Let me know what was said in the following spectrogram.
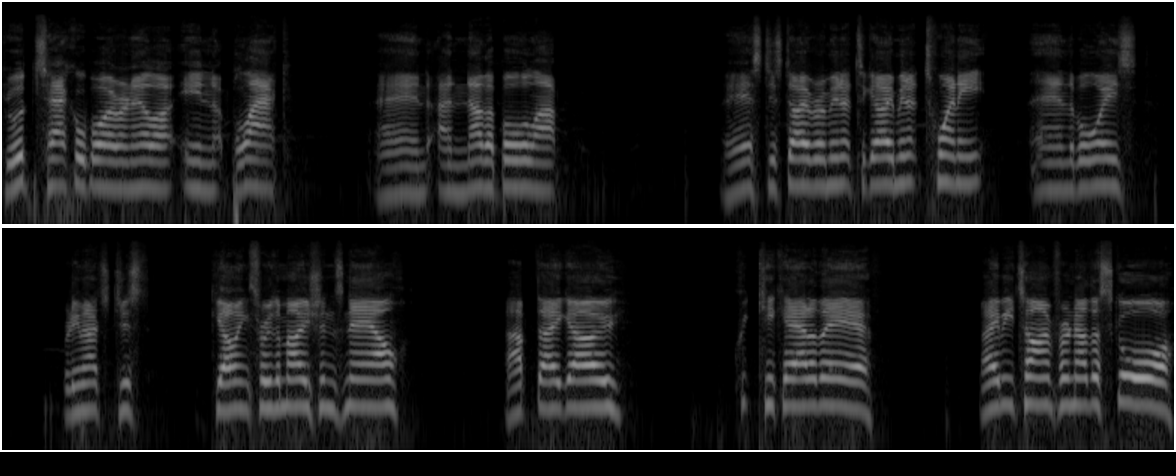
Good tackle by Reynella in black. And another ball up. Yes, just over a minute to go, minute 20. And the boys pretty much just going through the motions now. Up they go. Quick kick out of there. Maybe time for another score.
